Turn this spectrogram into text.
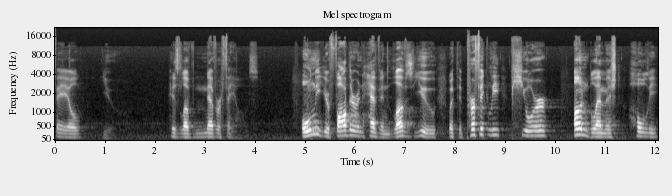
fail you. His love never fails. Only your Father in heaven loves you with a perfectly pure, unblemished, holy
